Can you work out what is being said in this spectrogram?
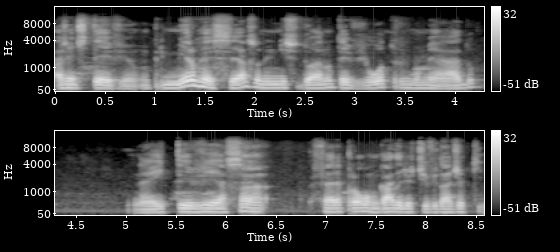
a gente teve um primeiro recesso no início do ano, teve outro no meado, né, e teve essa férias prolongada de atividade aqui.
